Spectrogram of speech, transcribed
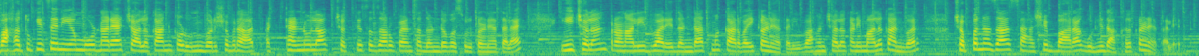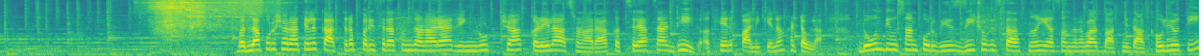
वाहतुकीचे नियम मोडणाऱ्या चालकांकडून वर्षभरात अठ्ठ्याण्णव लाख छत्तीस हजार रुपयांचा दंड वसूल करण्यात आलाय. ई चलन प्रणालीद्वारे दंडात्मक कारवाई करण्यात आली. वाहन चालक आणि मालकांवर छप्पन हजार सहाशे बारा गुन्हे दाखल करण्यात आले आहेत. बदलापूर शहरातील कात्रप परिसरातून जाणाऱ्या रिंग रूटच्या कडेला असणारा कचऱ्याचा ढीग अखेर पालिकेनं हटवला. दोन दिवसांपूर्वी झी चोवीस तासनं या संदर्भात बातमी दाखवली होती.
